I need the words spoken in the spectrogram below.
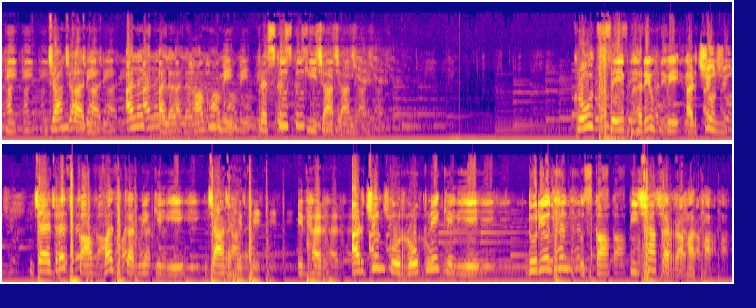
की जानकारी अलग अलग भागों में प्रस्तुत की जा रही है। क्रोध से भरे हुए अर्जुन जयद्रथ का वध करने के लिए जा रहे थे। इधर अर्जुन को रोकने के लिए दुर्योधन उसका पीछा कर रहा था।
